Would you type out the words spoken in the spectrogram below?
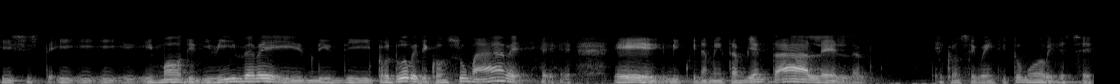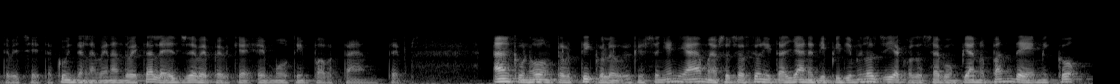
i, i, i, i modi di vivere, di, di, produrre, di consumare e, e l'inquinamento ambientale, i conseguenti tumori, eccetera, eccetera. Quindi ve ne andrete a leggere perché è molto importante. Anche un altro articolo che segnaliamo è Associazione Italiana di Epidemiologia, cosa serve un piano pandemico.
